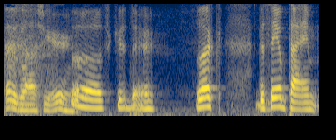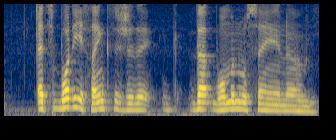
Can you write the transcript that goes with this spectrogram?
That was last year. oh, that's good there. Look, at the same time, It's what do you think? There's the, that woman was saying um,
